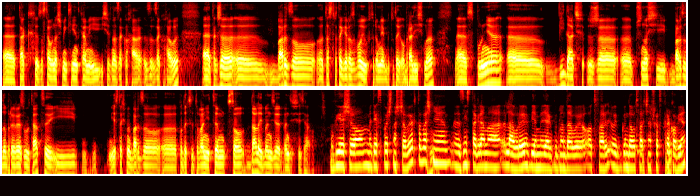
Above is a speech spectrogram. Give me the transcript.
e, tak zostały naszymi klientkami i się w nas zakocha, zakochały. E, także bardzo ta strategia rozwoju, którą jakby tutaj obraliśmy wspólnie, widać, że przynosi bardzo dobre rezultaty i jesteśmy bardzo podekscytowani tym, co dalej będzie, będzie się działo. Mówiłeś o mediach społecznościowych, to właśnie z Instagrama Laury wiemy, jak wyglądały otwar wyglądało otwarcie na przykład w Krakowie,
